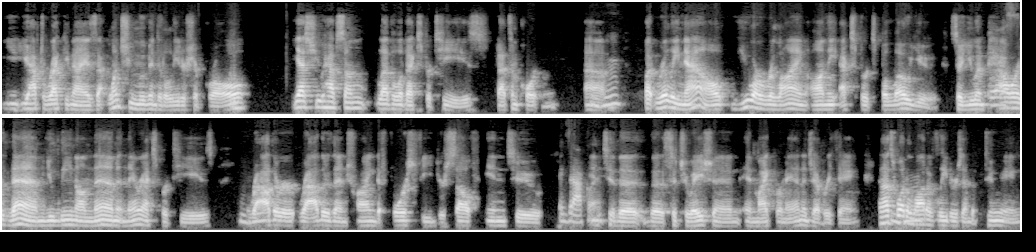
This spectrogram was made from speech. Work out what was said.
you, you have to recognize that once you move into the leadership role, yes, you have some level of expertise. That's important. Um, mm-hmm but really now you are relying on the experts below you so you empower yes. them you lean on them and their expertise mm-hmm. rather rather than trying to force feed yourself into exactly into the the situation and micromanage everything and that's mm-hmm. what a mm-hmm. lot of leaders end up doing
